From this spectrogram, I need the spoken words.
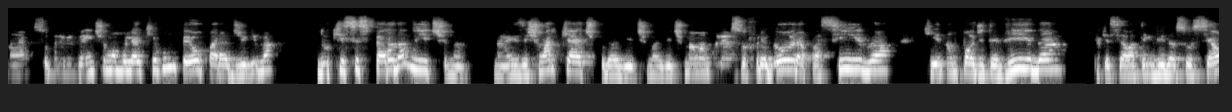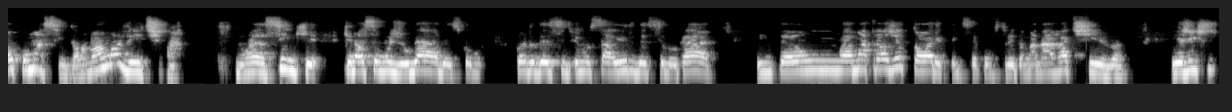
Né? Sobrevivente é uma mulher que rompeu o paradigma do que se espera da vítima. Né? Existe um arquétipo da vítima. A vítima é uma mulher sofredora, passiva, que não pode ter vida, porque se ela tem vida social, como assim? Então ela não é uma vítima. Não é assim que, que nós somos julgadas como quando decidimos sair desse lugar. Então é uma trajetória que tem que ser construída, uma narrativa. E a gente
